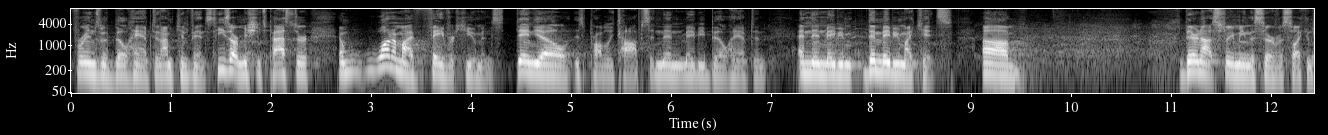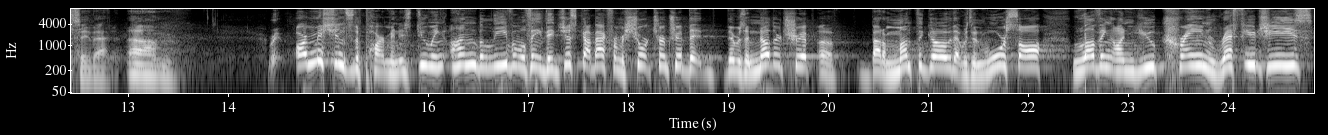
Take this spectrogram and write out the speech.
friends with Bill Hampton, I'm convinced. He's our missions pastor and one of my favorite humans. Danielle is probably tops, and then maybe Bill Hampton, and then maybe, then maybe my kids. Um, they're not streaming the service, so I can say that. Um, our missions department is doing unbelievable things. They just got back from a short term trip. That, there was another trip of about a month ago that was in Warsaw, loving on Ukraine refugees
